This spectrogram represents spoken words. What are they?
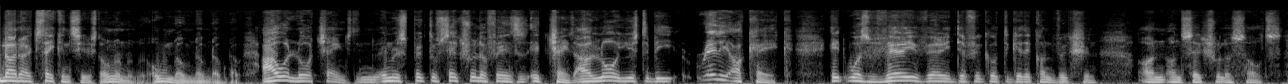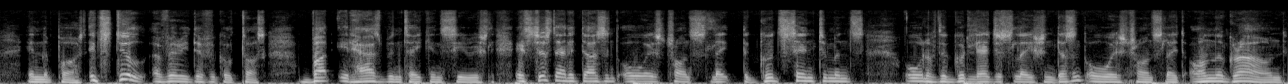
No, no, it's taken seriously. Oh, no, no, no. Oh, no, no, no, no. Our law changed. In, in respect of sexual offences, it changed. Our law used to be really archaic. It was very, very difficult to get a conviction on, on sexual assaults in the past. It's still a very difficult task, but it has been taken seriously. It's just that it doesn't always translate the good sentiments, all of the good legislation doesn't always translate on the ground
